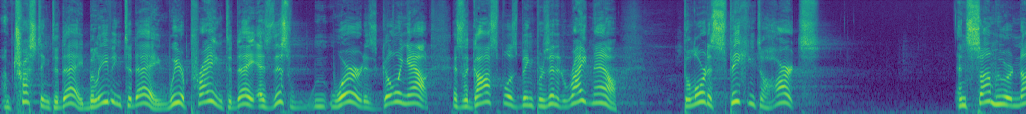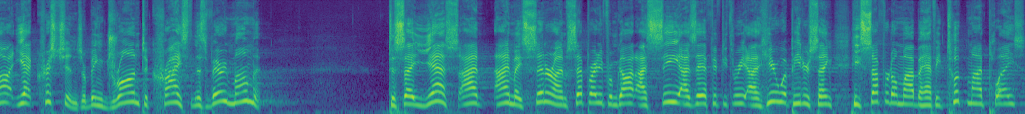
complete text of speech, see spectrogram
I'm trusting today, believing today. We are praying today as this word is going out, as the gospel is being presented right now. The Lord is speaking to hearts. And some who are not yet Christians are being drawn to Christ in this very moment to say, Yes, I, I'm a sinner. I'm separated from God. I see Isaiah 53. I hear what Peter's saying. He suffered on my behalf, He took my place.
